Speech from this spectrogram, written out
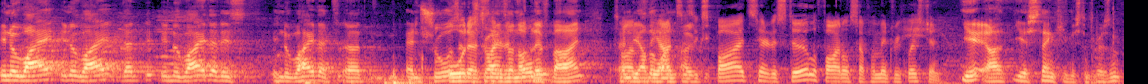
in a way, in a way that, in a way that is in a way that uh, ensures Order, that Australians Senator are not Cormann. left behind. Time and the for other the one, answers expired. Senator Sterle, a final supplementary question. Yeah, uh, yes, thank you, Mr President.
